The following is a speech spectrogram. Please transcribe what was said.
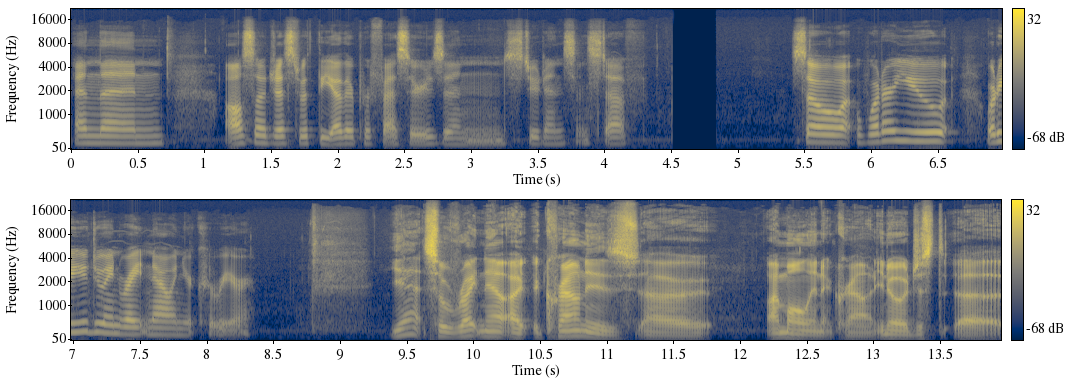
And then also just with the other professors and students and stuff. So what are you what are you doing right now in your career? Yeah. So right now, I, Crown is uh, I'm all in at Crown. You know, just uh,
